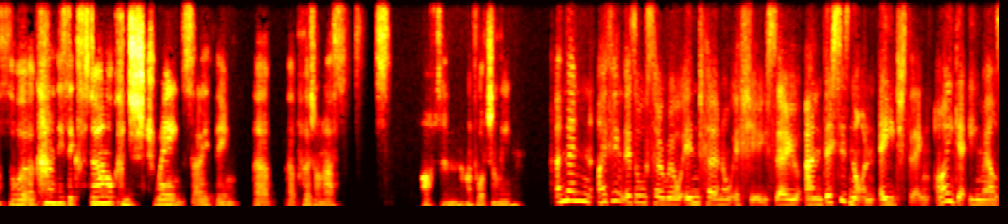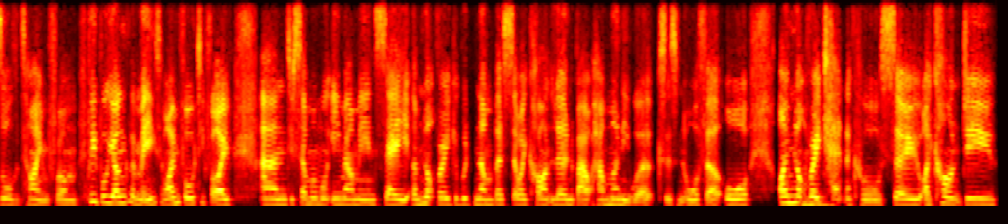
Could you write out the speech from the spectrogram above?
what's the word? Kind of these external constraints that i think uh, are put on us often unfortunately and then I think there's also a real internal issue. So, and this is not an age thing. I get emails all the time from people younger than me. So I'm 45, and someone will email me and say, I'm not very good with numbers, so I can't learn about how money works as an author, or I'm not mm. very technical, so I can't do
